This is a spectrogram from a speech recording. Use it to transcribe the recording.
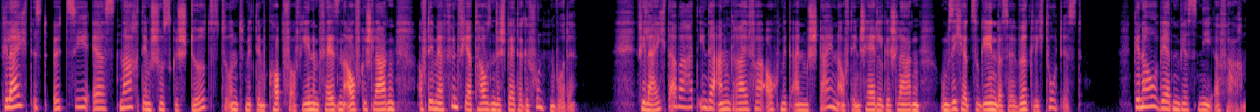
Vielleicht ist Ötzi erst nach dem Schuss gestürzt und mit dem Kopf auf jenem Felsen aufgeschlagen, auf dem er fünf Jahrtausende später gefunden wurde. Vielleicht aber hat ihn der Angreifer auch mit einem Stein auf den Schädel geschlagen, um sicherzugehen, dass er wirklich tot ist. Genau werden wir es nie erfahren.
